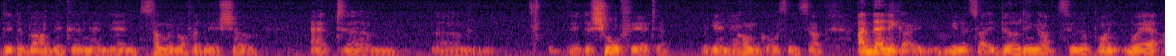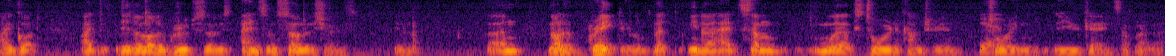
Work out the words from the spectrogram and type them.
did the Barbican, and then someone offered me a show at um, um, the, the Shaw Theatre, again, the concourse and stuff. And then it got, you know, started building up to the point where I got, I did a lot of group shows and some solo shows, you know. And not a great deal, but, you know, I had some works touring the country and yeah. touring the UK and stuff like that.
